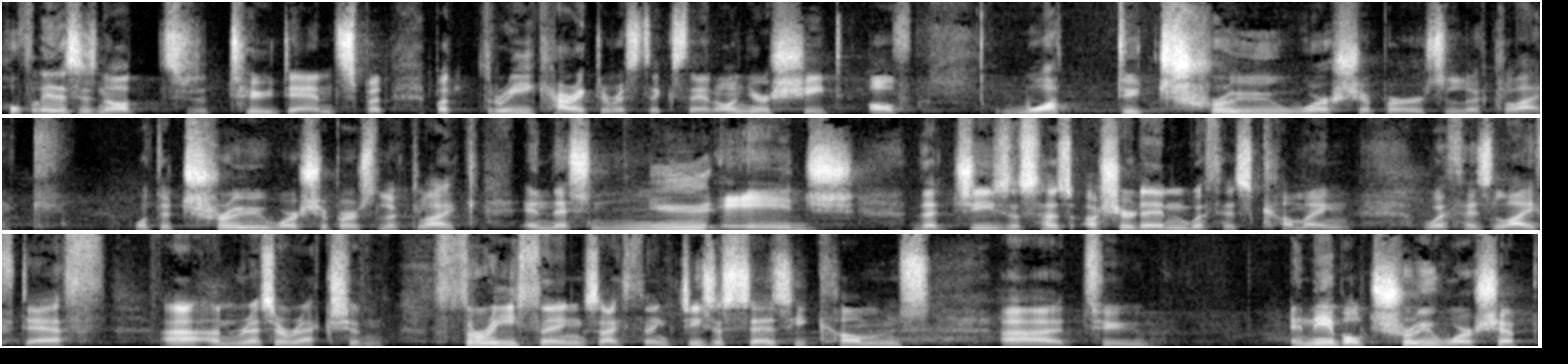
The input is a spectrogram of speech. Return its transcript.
Hopefully, this is not too dense, but, but three characteristics then on your sheet of what do true worshippers look like? What do true worshippers look like in this new age that Jesus has ushered in with his coming, with his life, death, uh, and resurrection? Three things, I think. Jesus says he comes uh, to enable true worship,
